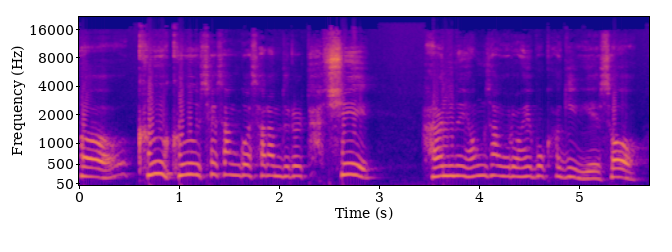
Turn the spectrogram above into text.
어, 그, 그 세상과 사람들을 다시 하나님의 형상으로 회복하기 위해서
